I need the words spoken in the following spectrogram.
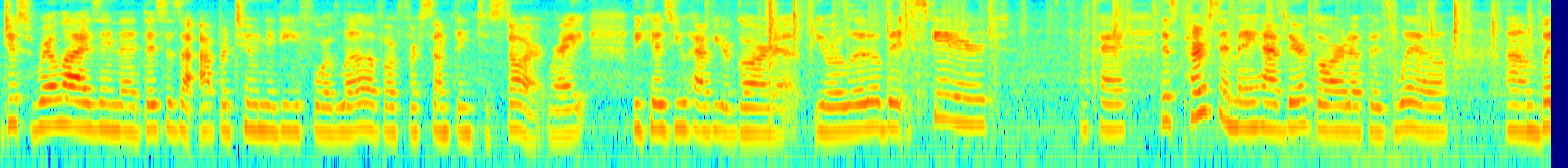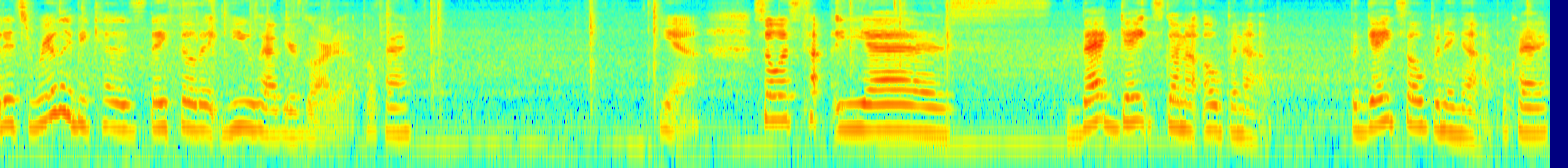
just realizing that this is an opportunity for love or for something to start, right? Because you have your guard up. You're a little bit scared, okay? This person may have their guard up as well, um, but it's really because they feel that you have your guard up, okay? Yeah. So it's time. Yes. That gate's going to open up. The gate's opening up, okay?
